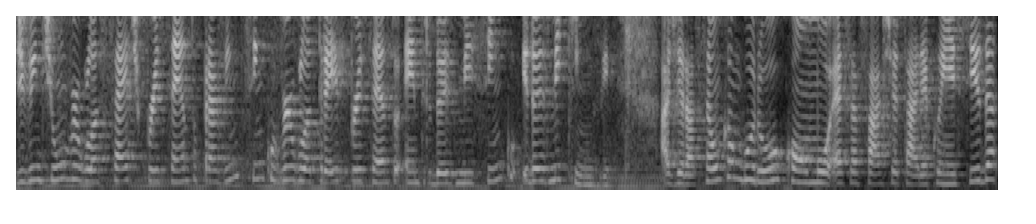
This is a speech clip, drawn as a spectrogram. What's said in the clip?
de 21,7% para 25,3% entre 2005 e 2015. A geração canguru, como essa faixa etária é conhecida,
